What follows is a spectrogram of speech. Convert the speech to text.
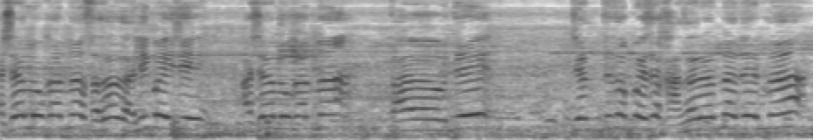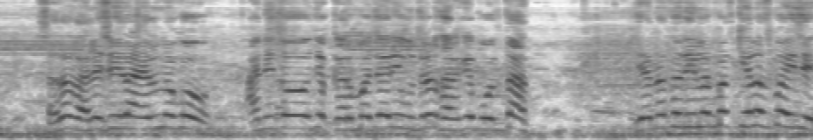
अशा लोकांना सजा झाली पाहिजे. अशा लोकांना म्हणजे जनतेचा पैसा खाणाऱ्यांना त्यांना सजा झाल्याशिवाय राहायला नको. आणि तो जे कर्मचारी उंदरासारखे बोलतात यांना तर निलंबन केलंच पाहिजे.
